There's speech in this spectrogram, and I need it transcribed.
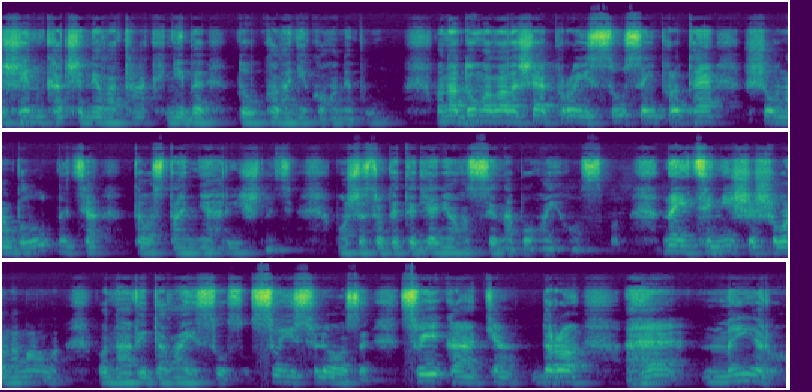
Жінка чинила так, ніби довкола нікого не було. Вона думала лише про Ісуса і про те, що вона блудниця та остання грішниця, може зробити для нього сина Бога і Господа. Найцінніше, що вона мала, вона віддала Ісусу свої сльози, свої каття, дороге миро.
